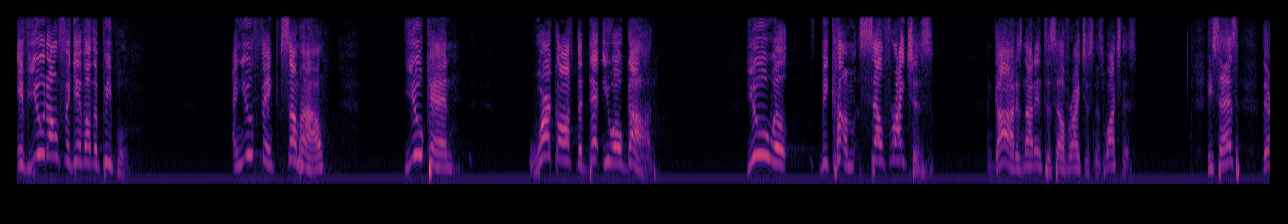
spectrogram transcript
If you don't forgive other people and you think somehow you can work off the debt you owe God, you will become self righteous. And God is not into self righteousness. Watch this. He says, Their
